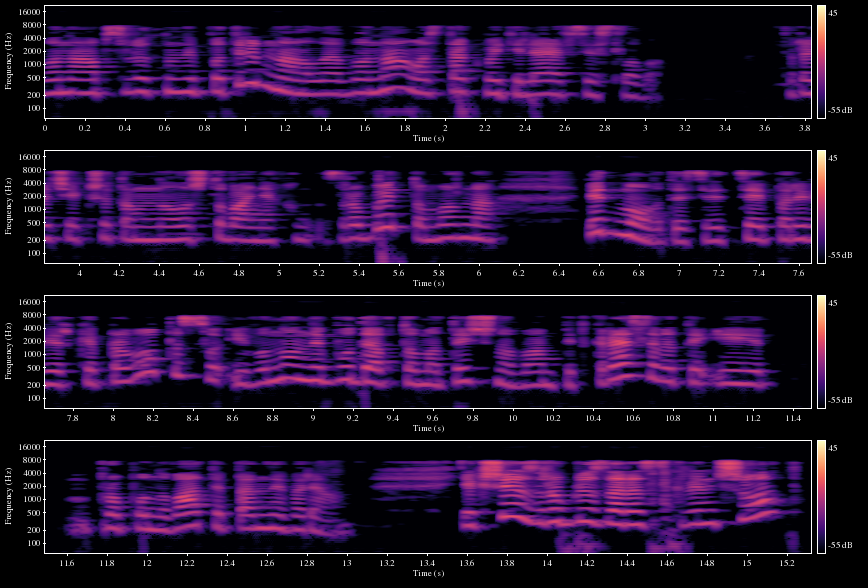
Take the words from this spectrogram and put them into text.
вона абсолютно не потрібна, але вона ось так виділяє всі слова. До речі, якщо там в налаштуваннях зробити, то можна відмовитись від цієї перевірки правопису, і воно не буде автоматично вам підкреслювати і пропонувати певний варіант. Якщо я зроблю зараз скріншот,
